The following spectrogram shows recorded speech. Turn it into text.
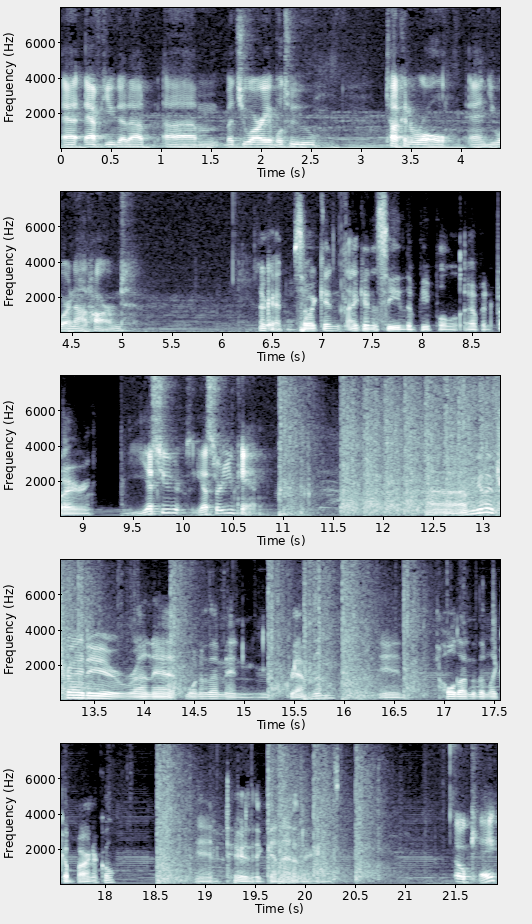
a- after you get up. Um, but you are able to tuck and roll, and you are not harmed. Okay, so I can I can see the people open firing. Yes, you, yes, sir, you can. Uh, I'm gonna try to run at one of them and grab them and hold onto them like a barnacle and tear the gun out of their hands. Okay,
